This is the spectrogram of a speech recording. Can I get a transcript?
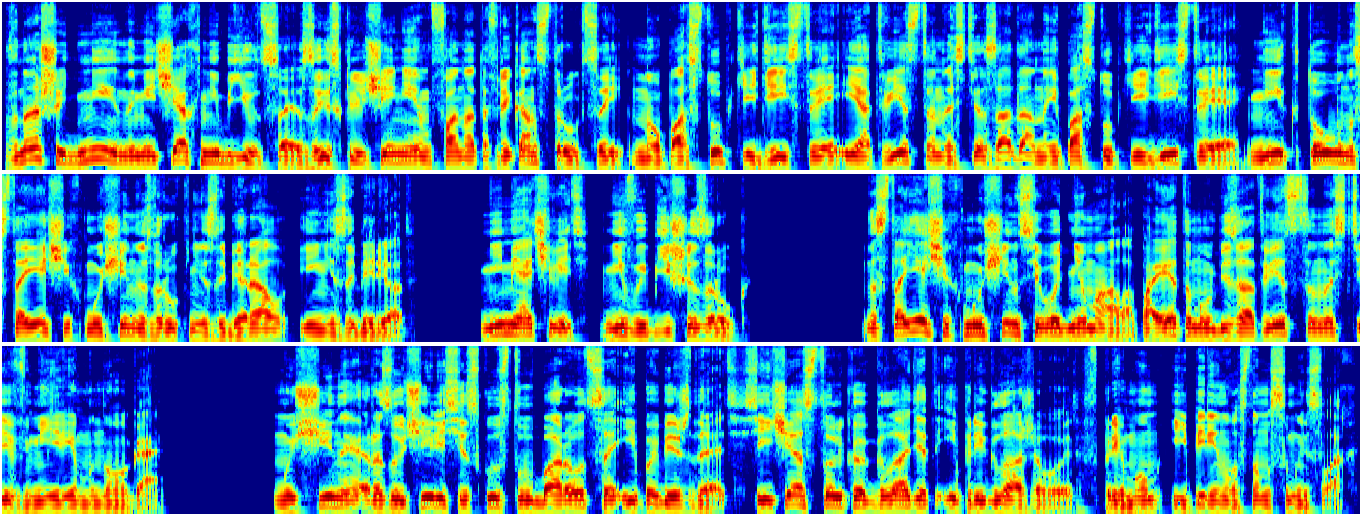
В наши дни на мечах не бьются, за исключением фанатов реконструкций, но поступки, действия и ответственность за данные поступки и действия никто у настоящих мужчин из рук не забирал и не заберет. Не мяч ведь, не выбьешь из рук. Настоящих мужчин сегодня мало, поэтому безответственности в мире много. Мужчины разучились искусству бороться и побеждать, сейчас только гладят и приглаживают, в прямом и переносном смыслах.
